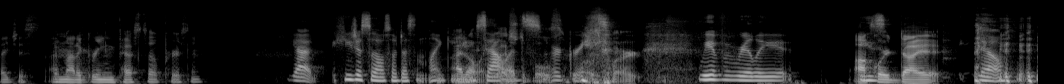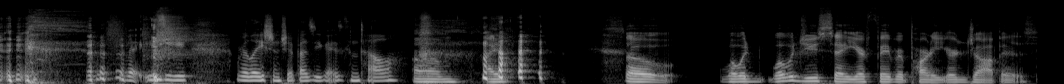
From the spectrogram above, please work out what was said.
I just I'm not a green pesto person. Yeah, he just also doesn't like I eating don't like salads vegetables. or greens. We have a really Awkward diet. no, but easy relationship, as you guys can tell. Um, I. so, what would what would you say your favorite part of your job is?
